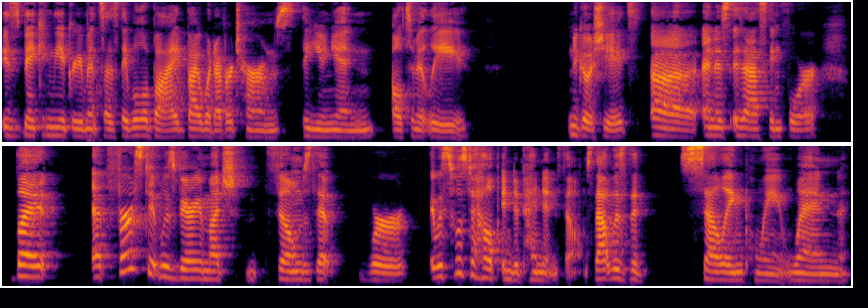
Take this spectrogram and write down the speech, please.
is making the agreement says they will abide by whatever terms the union ultimately negotiates uh, and is, is asking for. But at first it was very much films that were it was supposed to help independent films. That was the selling point when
